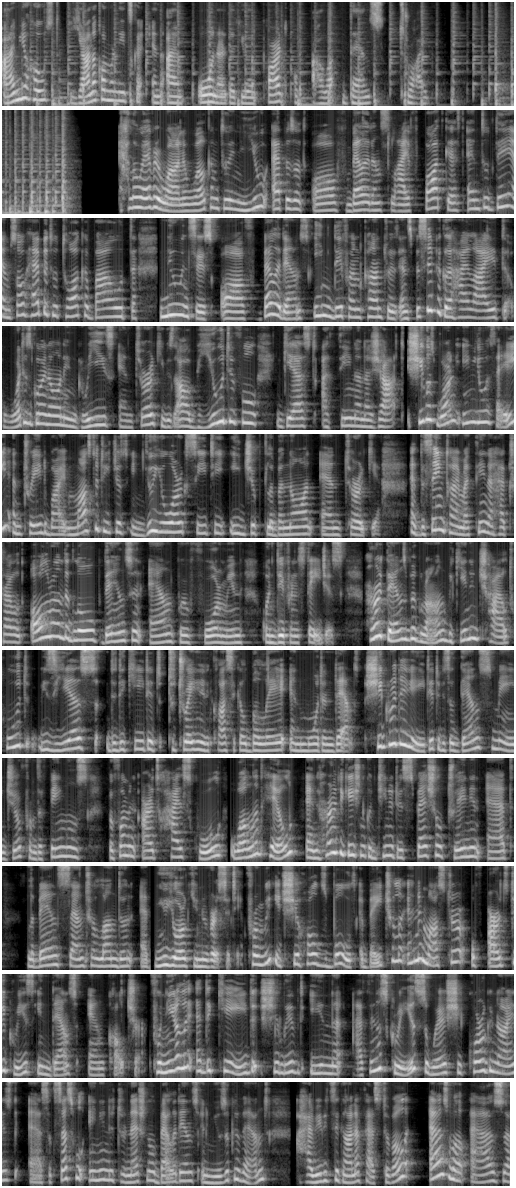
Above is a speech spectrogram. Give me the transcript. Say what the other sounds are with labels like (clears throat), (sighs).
I'm your host, Yana Komarnitska, and I am honored that you are part of our dance tribe. Hello, everyone, welcome to a new episode of Belly Dance Live podcast. And today I'm so happy to talk about nuances of belly dance in different countries and specifically highlight what is going on in Greece and Turkey with our beautiful guest Athena Najat. She was born in USA and trained by master teachers in New York City, Egypt, Lebanon, and Turkey. At the same time, Athena had traveled all around the globe dancing and performing on different stages. Her dance background began in childhood with years dedicated to training in classical ballet and modern dance. She graduated with a dance major from the famous Performing Arts High School, Walnut Hill, and her education continued with special training at Laban Center London at New York University, from which she holds both a Bachelor and a Master of Arts degrees in dance and culture. For nearly a decade, she lived in Athens, Greece, where she co-organized a successful Indian international belly dance and music event, Habibi Tzigana Festival, as well as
